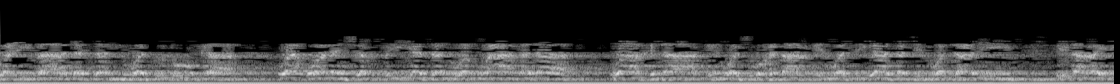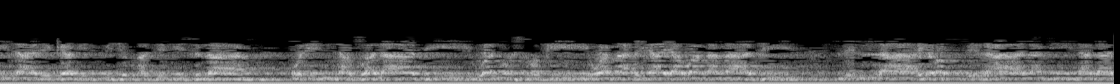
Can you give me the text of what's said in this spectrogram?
وعبادة وسلوكا وأحوالا شخصية ومعاملات وأخلاق وأخلاق وسياسة وتعليم. إلى غير ذلك من فرقة الإسلام. قل إن صلاتي ونسكي ومحياي ومماتي لله رب العالمين لا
